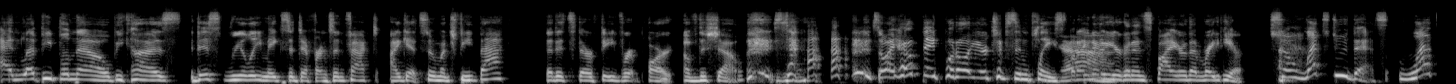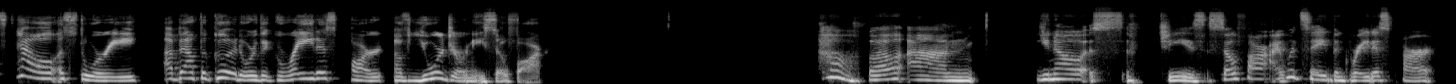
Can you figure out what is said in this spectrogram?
and let people know because this really makes a difference. In fact, I get so much feedback that it's their favorite part of the show. Mm-hmm. so I hope they put all your tips in place, yeah. but I know you're going to inspire them right here. So let's do this. Let's tell a story about the good or the greatest part of your journey so far. Oh, well, um, you know, geez, so far, I would say the greatest part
